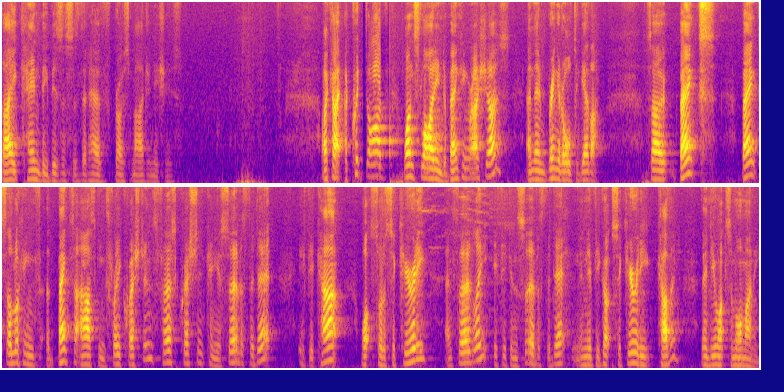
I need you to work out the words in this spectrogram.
they can be businesses that have gross margin issues. Okay, a quick dive, one slide into banking ratios, and then bring it all together. So banks, banks are looking, banks are asking three questions. First question, can you service the debt? If you can't, what sort of security? And thirdly, if you can service the debt and if you've got security covered, then do you want some more money?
